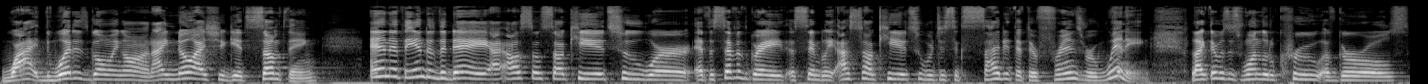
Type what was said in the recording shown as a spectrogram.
Why what is going on? I know I should get something and at the end of the day, I also saw kids who were at the seventh grade assembly. I saw kids who were just excited that their friends were winning. Like there was this one little crew of girls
